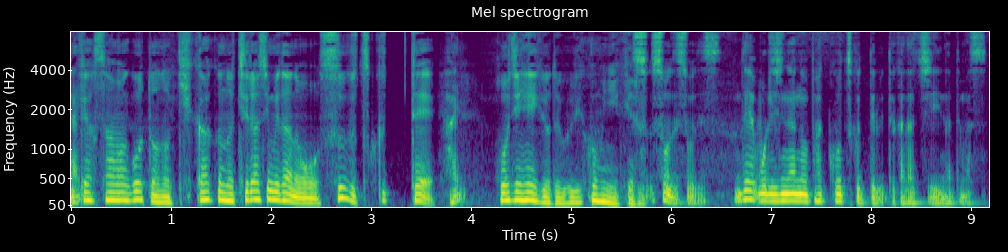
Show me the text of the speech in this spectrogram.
お客様ごとの企画のチラシみたいなのをすぐ作って、はい、法人営業で売り込みに行けるそうです、そうです。で、オリジナルのパックを作ってるって形になってます。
